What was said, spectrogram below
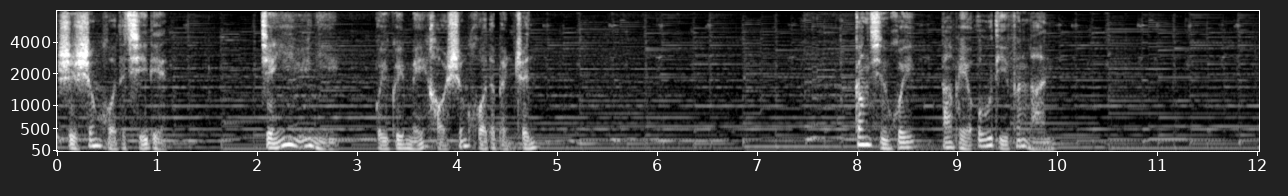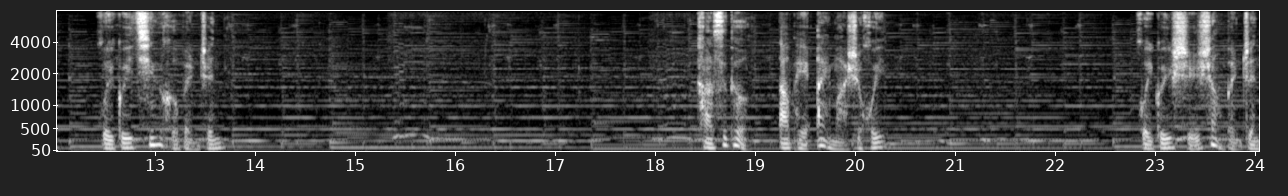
是生活的起点，简易与你回归美好生活的本真。钢琴灰搭配欧迪芬蓝，回归亲和本真。卡斯特搭配爱马仕灰，回归时尚本真；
